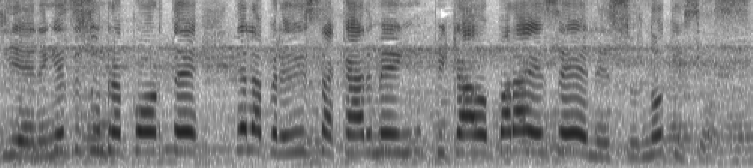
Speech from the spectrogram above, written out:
tienen. Este es un reporte de la periodista Carmen Picado para SN Sus Noticias.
